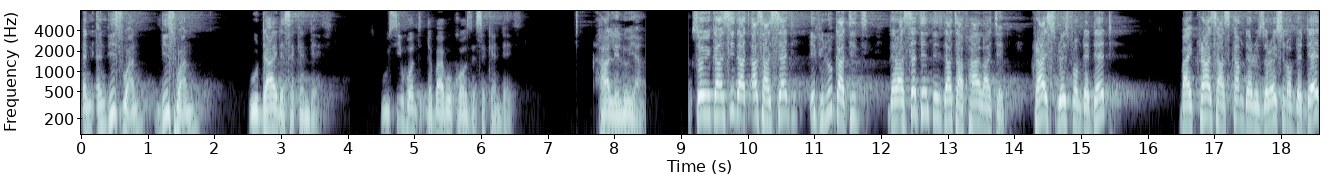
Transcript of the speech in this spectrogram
And, and this one, this one will die the second death. We'll see what the Bible calls the second death. Hallelujah. So you can see that, as I said, if you look at it, there are certain things that I've highlighted. Christ raised from the dead. By Christ has come the resurrection of the dead.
